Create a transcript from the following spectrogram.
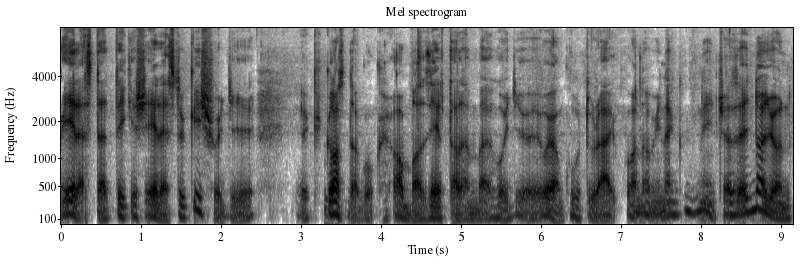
éreztették, és éreztük is, hogy ők gazdagok abban az értelemben, hogy olyan kultúrájuk van, aminek nincs. Ez egy nagyon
